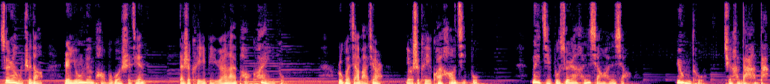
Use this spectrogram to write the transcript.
虽然我知道人永远跑不过时间。”但是可以比原来跑快一步，如果加把劲儿，有时可以快好几步。那几步虽然很小很小，用途却很大很大。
